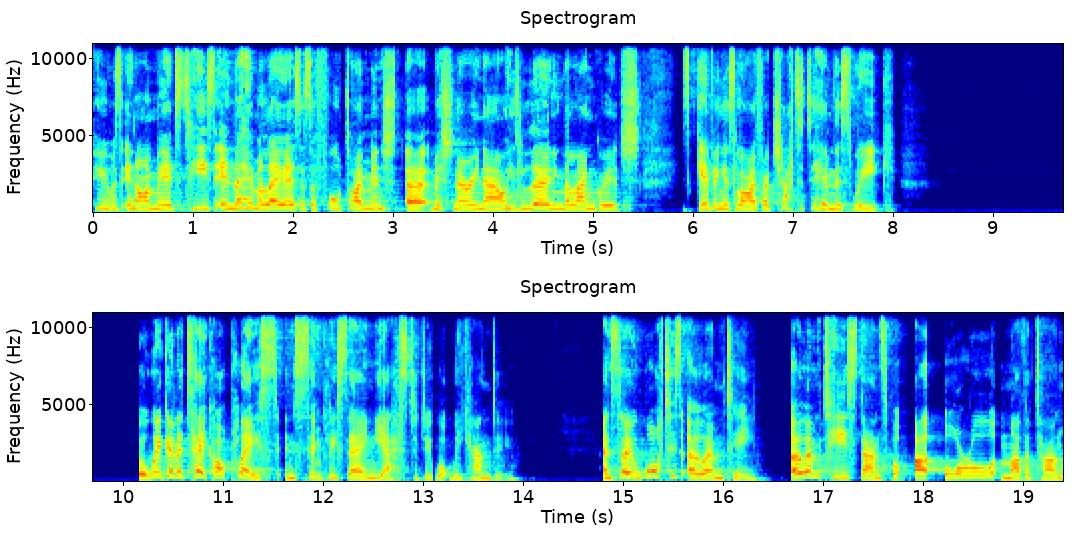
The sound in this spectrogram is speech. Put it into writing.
who was in our midst. He's in the Himalayas as a full time uh, missionary now. He's learning the language, he's giving his life. I chatted to him this week. But we're going to take our place in simply saying yes to do what we can do. And so, what is OMT? OMT stands for uh, Oral Mother Tongue.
